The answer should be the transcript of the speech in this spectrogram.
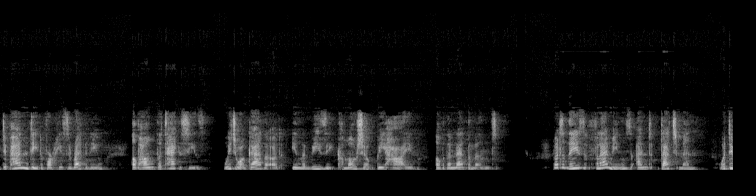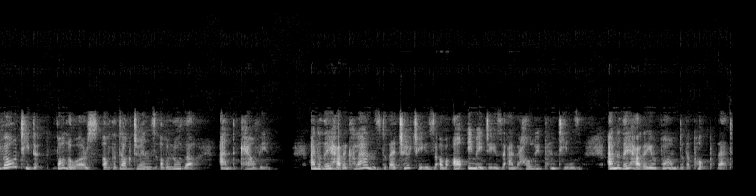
depended for his revenue upon the taxes which were gathered in the busy commercial beehive of the Netherlands. But these Flemings and Dutchmen were devoted followers of the doctrines of Luther and Calvin, and they had cleansed their churches of all images and holy paintings, and they had informed the Pope that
